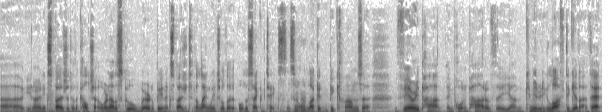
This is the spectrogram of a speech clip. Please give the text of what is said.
uh, you know an exposure to the culture, or another school where it'll be an exposure to the language or the or the sacred texts and so mm-hmm. on. Like it becomes a very part important part of the um, community life together. That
